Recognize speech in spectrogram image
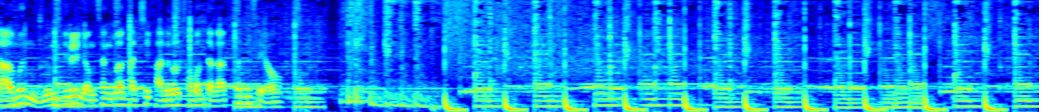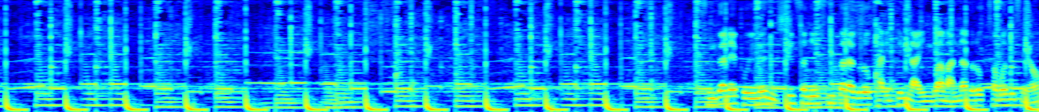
다음은 용지를 영상과 같이 반으로 접었다가 펴주세요. 중간에 보이는 실선이 손가락으로 가리킨 라인과 만나도록 접어주세요.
